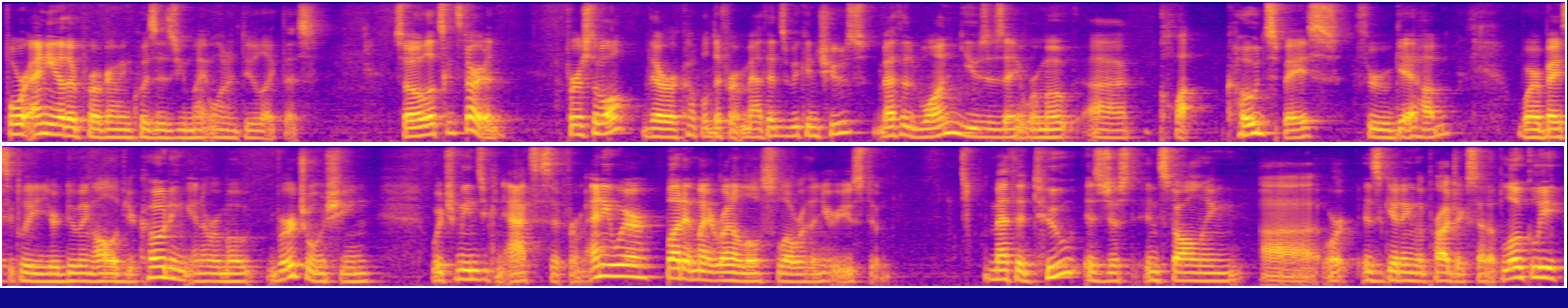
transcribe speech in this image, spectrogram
for any other programming quizzes you might want to do like this. So let's get started. First of all, there are a couple different methods we can choose. Method 1 uses a remote uh, code space through GitHub, where basically you're doing all of your coding in a remote virtual machine, which means you can access it from anywhere, but it might run a little slower than you're used to. Method two is just installing uh, or is getting the project set up locally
